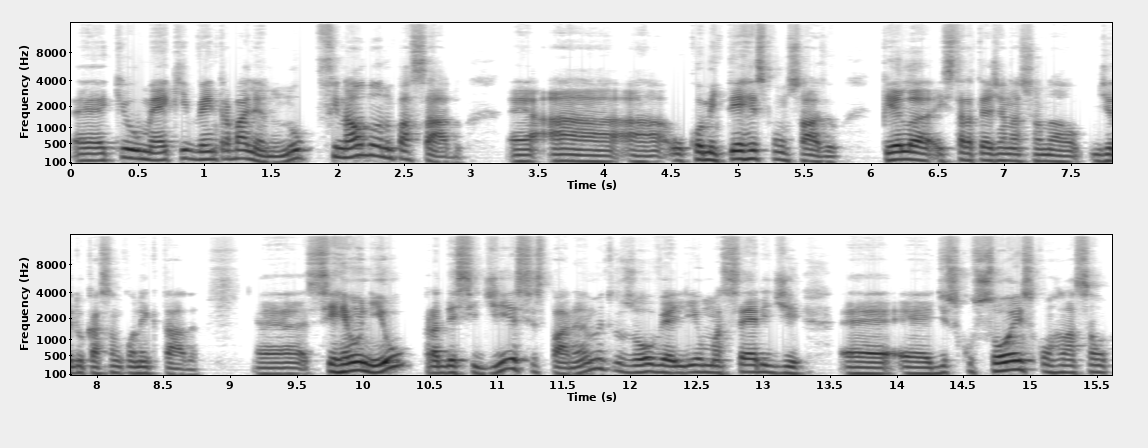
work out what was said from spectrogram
é, que o MEC vem trabalhando. No final do ano passado, a, a, o comitê responsável pela Estratégia Nacional de Educação Conectada, é, se reuniu para decidir esses parâmetros. Houve ali uma série de é, é, discussões com relação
